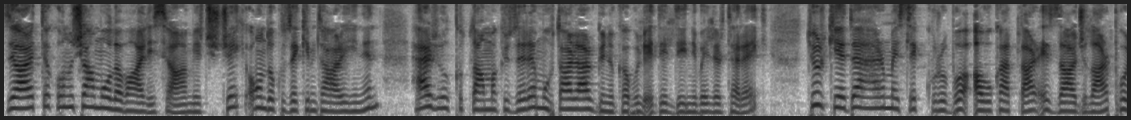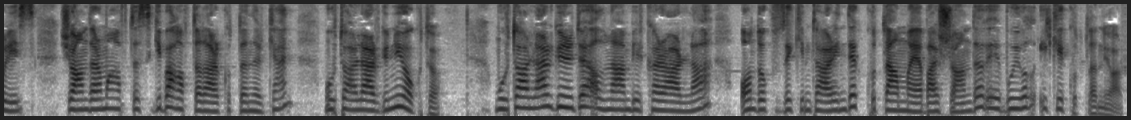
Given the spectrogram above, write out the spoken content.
Ziyarette konuşan Muğla Valisi Amir Çiçek, 19 Ekim tarihinin her yıl kutlanmak üzere Muhtarlar Günü kabul edildiğini belirterek, Türkiye'de her meslek grubu, avukatlar, eczacılar, polis, jandarma haftası gibi haftalar kutlanırken Muhtarlar Günü yoktu. Muhtarlar Günü de alınan bir kararla 19 Ekim tarihinde kutlanmaya başlandı ve bu yıl ilki kutlanıyor.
